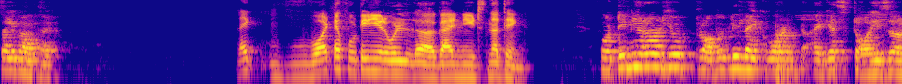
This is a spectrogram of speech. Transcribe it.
सही बात है like what a fourteen year old guy needs nothing 14 year old you probably like want i guess toys or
